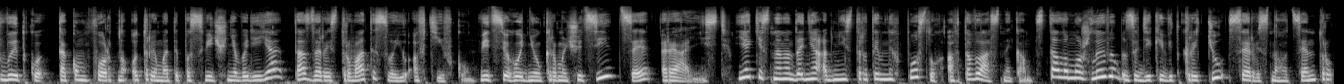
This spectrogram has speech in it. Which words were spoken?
Швидко та комфортно отримати посвідчення водія та зареєструвати свою автівку. Від сьогодні у Кременчуці це реальність. Якісне надання адміністративних послуг автовласникам стало можливим завдяки відкриттю сервісного центру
